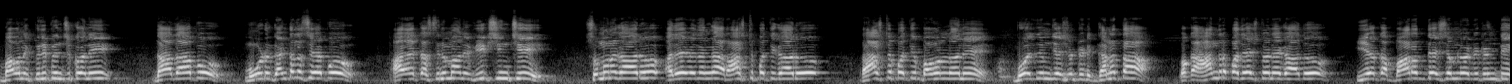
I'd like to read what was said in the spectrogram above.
భవన్కి పిలిపించుకొని దాదాపు మూడు గంటల సేపు ఆ యొక్క సినిమాని వీక్షించి సుమన్ గారు అదేవిధంగా రాష్ట్రపతి గారు రాష్ట్రపతి భవన్లోనే భోజనం చేసినటువంటి ఘనత ఒక ఆంధ్రప్రదేశ్లోనే కాదు ఈ యొక్క భారతదేశంలో ఉన్నటువంటి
